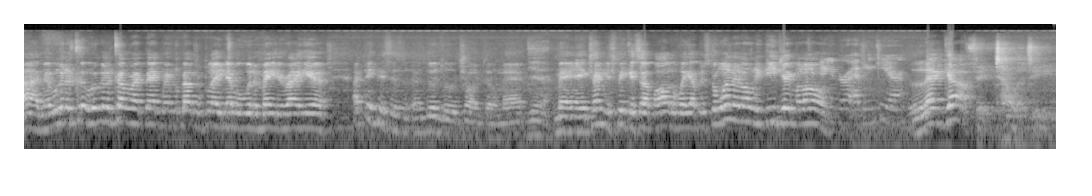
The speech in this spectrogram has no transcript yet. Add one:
All right, man. We're gonna we're gonna come right back, man. We're about to play "Never Would Have Made It" right here. I think this is a good little joint, though, man. Yeah. Man, hey, turn your speakers up all the way up. It's the one and only DJ And Malone. your girl Ebony Kier. Let go. Fatality.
